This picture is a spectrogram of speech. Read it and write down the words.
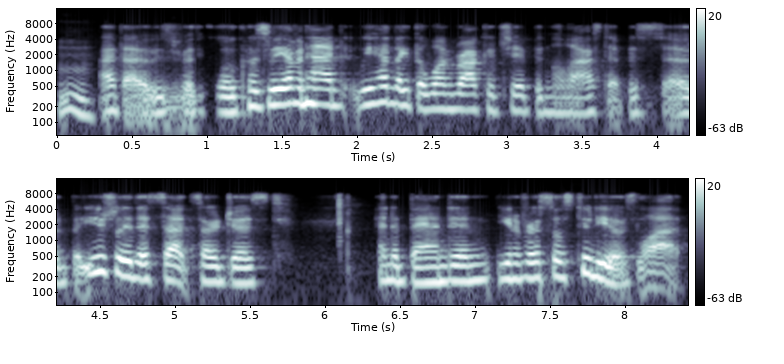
Hmm. I thought it was really cool because we haven't had we had like the one rocket ship in the last episode, but usually the sets are just an abandoned Universal Studios lot,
